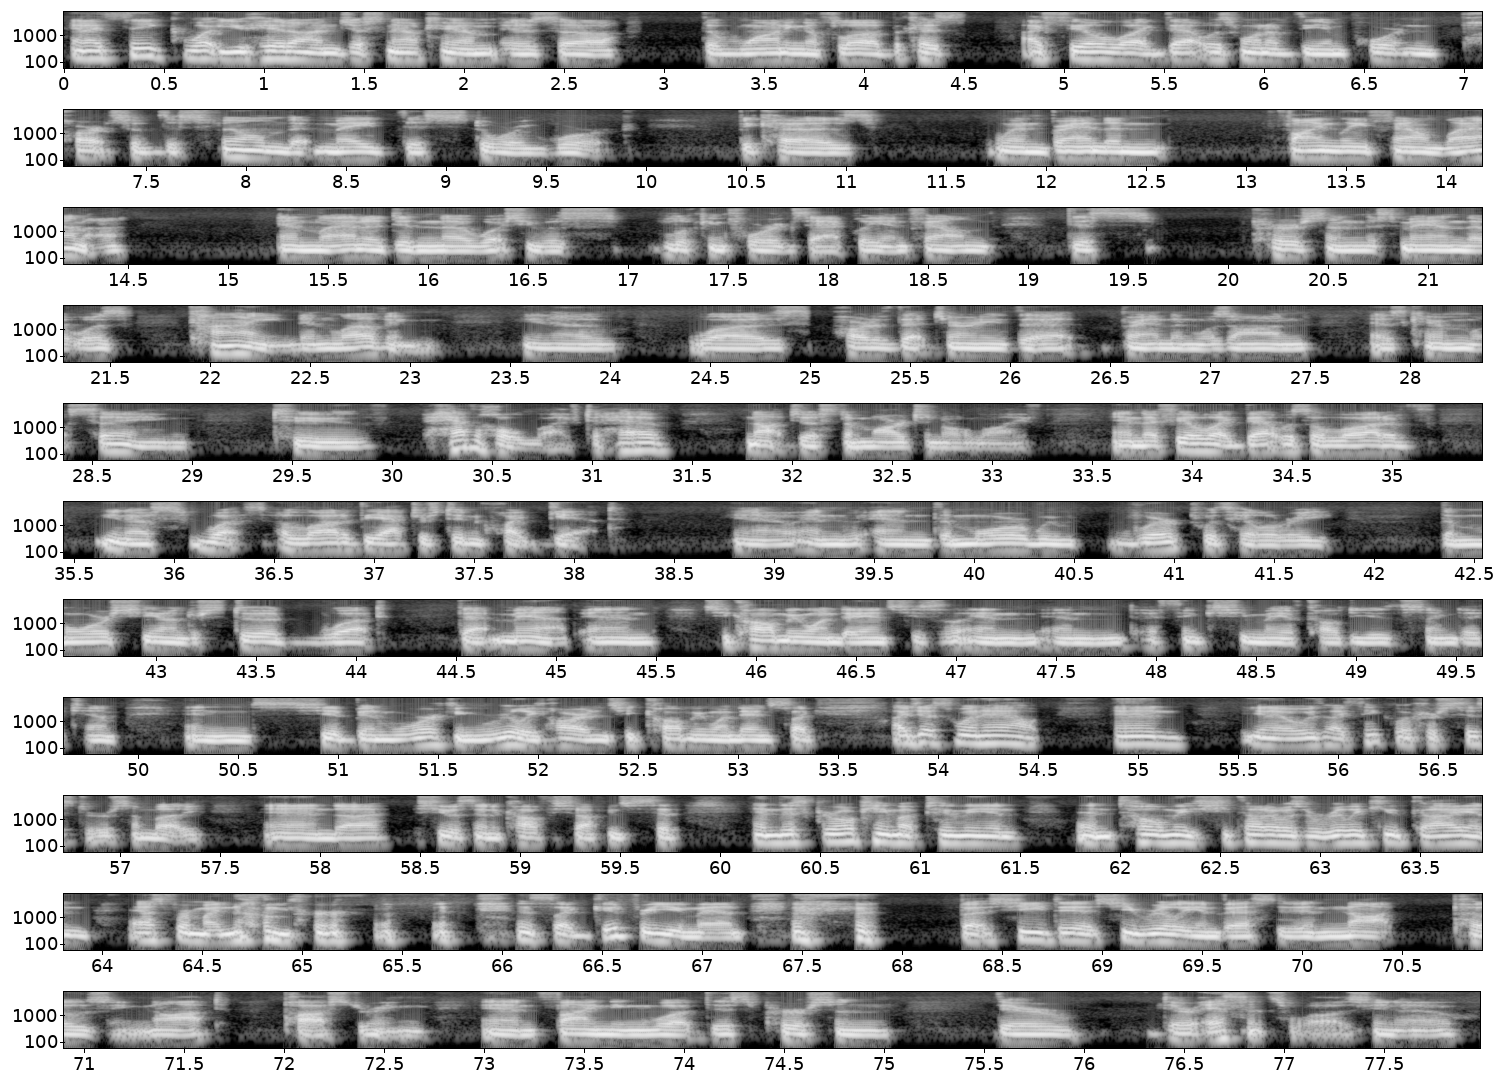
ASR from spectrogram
And I think what you hit on just now, Kim, is uh, the wanting of love because I feel like that was one of the important parts of this film that made this story work. Because when Brandon finally found Lana, and Lana didn't know what she was looking for exactly, and found this person, this man that was kind and loving, you know, was part of that journey that Brandon was on, as Kim was saying, to have a whole life, to have not just a marginal life. And I feel like that was a lot of, you know, what a lot of the actors didn't quite get, you know, and, and the more we worked with Hilary, the more she understood what that meant. And she called me one day, and she's and and I think she may have called you the same day, Kim. And she had been working really hard, and she called me one day, and she's like, "I just went out, and you know, with I think with her sister or somebody." And uh, she was in a coffee shop, and she said, and this girl came up to me and and told me she thought I was a really cute guy and asked for my number. it's like, good for you, man. but she did. She really invested in not posing, not posturing and finding what this person their their essence was you know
